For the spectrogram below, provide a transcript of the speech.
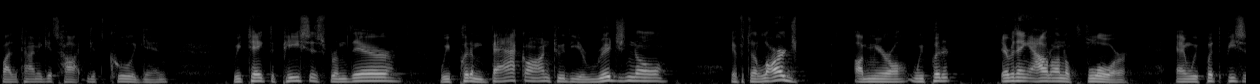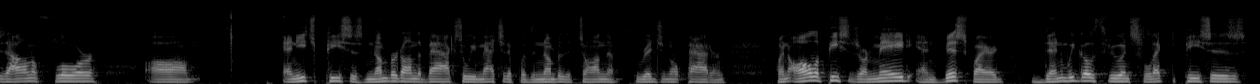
By the time it gets hot, it gets cool again. We take the pieces from there. We put them back onto the original. If it's a large uh, mural, we put it everything out on the floor, and we put the pieces out on the floor. Um, and each piece is numbered on the back, so we match it up with the number that's on the original pattern. When all the pieces are made and bisque fired, then we go through and select the pieces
